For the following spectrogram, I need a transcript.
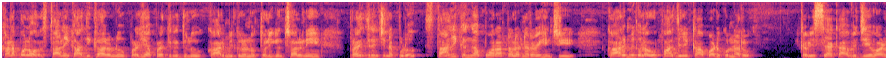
కడపలో స్థానిక అధికారులు ప్రజాప్రతినిధులు కార్మికులను తొలగించాలని ప్రయత్నించినప్పుడు స్థానికంగా పోరాటాలు నిర్వహించి కార్మికుల ఉపాధిని కాపాడుకున్నారు. ఇక విశాఖ విజయవాడ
